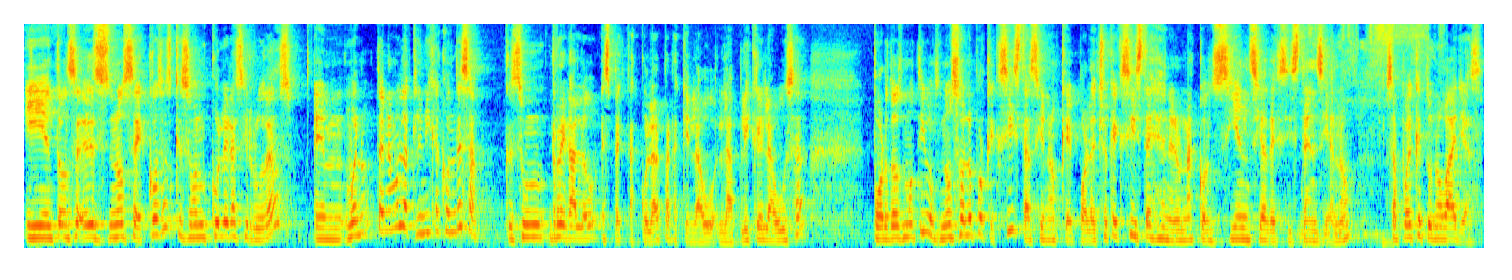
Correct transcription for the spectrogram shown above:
Y entonces, no sé, cosas que son culeras y rudas. Em, bueno, tenemos la clínica Condesa, que es un regalo espectacular para quien la, la aplica y la usa por dos motivos, no solo porque exista, sino que por el hecho que existe genera una conciencia de existencia, ¿no? O sea, puede que tú no vayas,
